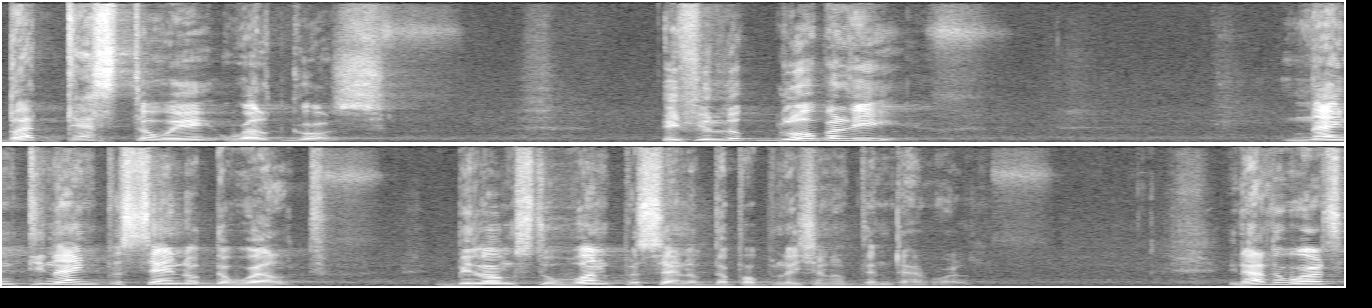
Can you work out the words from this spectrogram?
But that's the way wealth goes. If you look globally, 99% of the wealth belongs to 1% of the population of the entire world. In other words,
